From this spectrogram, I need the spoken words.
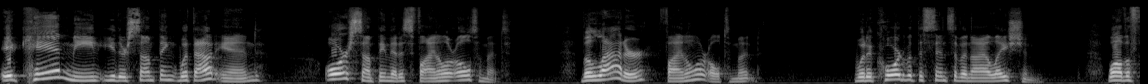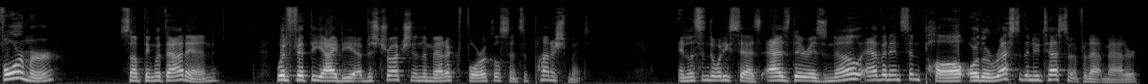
It can mean either something without end or something that is final or ultimate. The latter, final or ultimate, would accord with the sense of annihilation, while the former, something without end, would fit the idea of destruction in the metaphorical sense of punishment. And listen to what he says as there is no evidence in Paul, or the rest of the New Testament for that matter,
